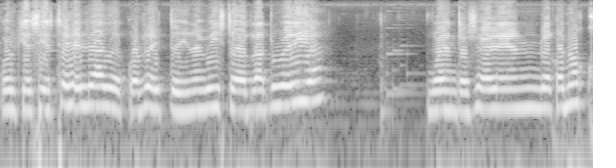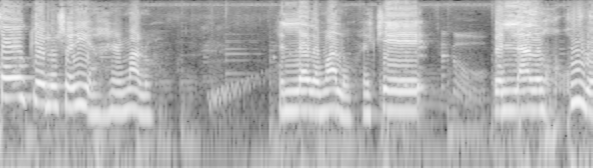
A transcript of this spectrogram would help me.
Porque si este es el lado correcto y no he visto otra tubería, bueno, entonces reconozco que lo sería, el malo. El lado malo. Es que el lado oscuro.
